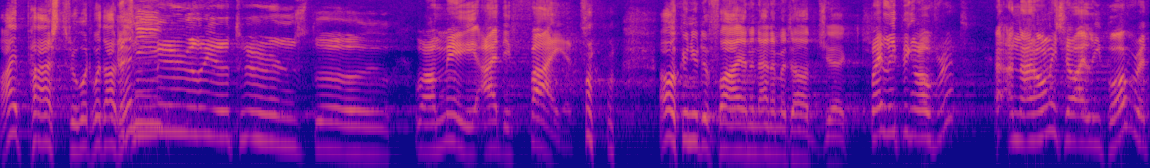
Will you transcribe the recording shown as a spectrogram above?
I passed through it without It's any. merely a turnstile. Well, me, I defy it. How can you defy an inanimate object? By leaping over it? Uh, not only shall I leap over it,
